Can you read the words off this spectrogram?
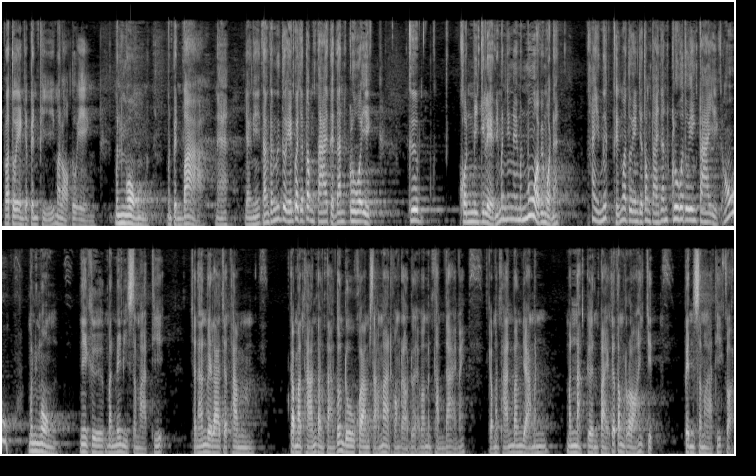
เพราะตัวเองจะเป็นผีมาหลอกตัวเอง มันงง มันเป็นบ้านะ อย่างนี้ทั้งทั้งที่ตัวเองก็จะต้องตายแต่ดันกลัวอีก คือคนมีกิเลสนี่มันยังไงมันมั่วไปหมดนะให้นึกถึงว่าตัวเองจะต้องตายดันกลัวตัวเองตายอีก เอ้ามันงง นี่คือมันไม่มีสมาธิ ฉะนั้นเวลาจะทำกรรมฐานต่างๆ ต้องดูความสามารถของเราด้วยว่ามันทำได้ไหมกรรมฐานบางอย่างมันมันหนักเกินไปก็ต้องรอให้จิตเป็นสมาธิก่อน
